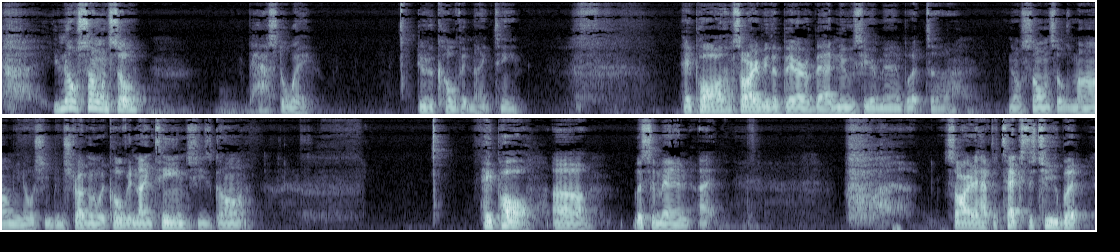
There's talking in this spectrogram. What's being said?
you know so and so passed away due to COVID 19 hey, Paul, I'm sorry to be the bearer of bad news here, man, but, uh, you know, so-and-so's mom, you know, she's been struggling with COVID-19. She's gone. Hey, Paul, uh, listen, man, I, sorry to have to text this to you, but,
